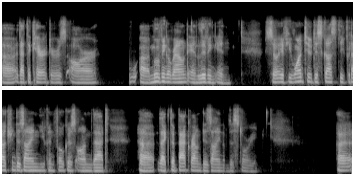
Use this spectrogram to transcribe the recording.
uh, that the characters are uh, moving around and living in. So if you want to discuss the production design, you can focus on that, uh, like the background design of the story. Uh,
